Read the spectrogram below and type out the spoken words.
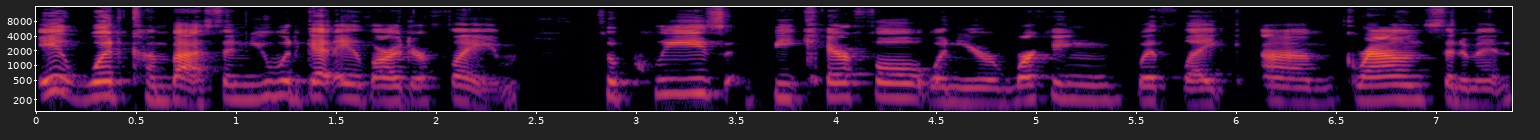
it would combust and you would get a larger flame. So please be careful when you're working with like um, ground cinnamon.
